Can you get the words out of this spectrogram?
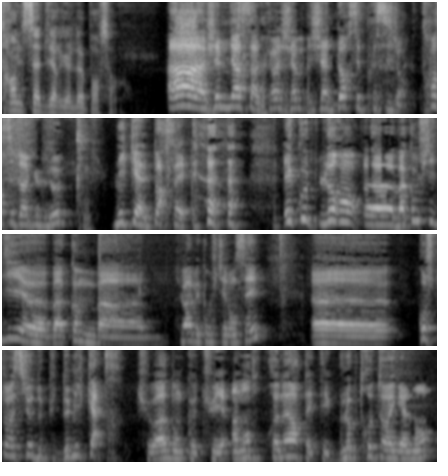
37,2%. Ah, j'aime bien ça, tu vois, j'adore cette précision. 37,2, nickel, parfait. Écoute, Laurent, euh, bah, comme je t'ai dit, euh, bah, comme, bah, tu vois, mais comme je t'ai lancé, euh, consultant SEO depuis 2004, tu vois, donc euh, tu es un entrepreneur, tu as été globetrotter également,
